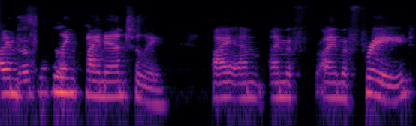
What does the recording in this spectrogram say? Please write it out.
I'm That's struggling financially. I am I'm af- I'm afraid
